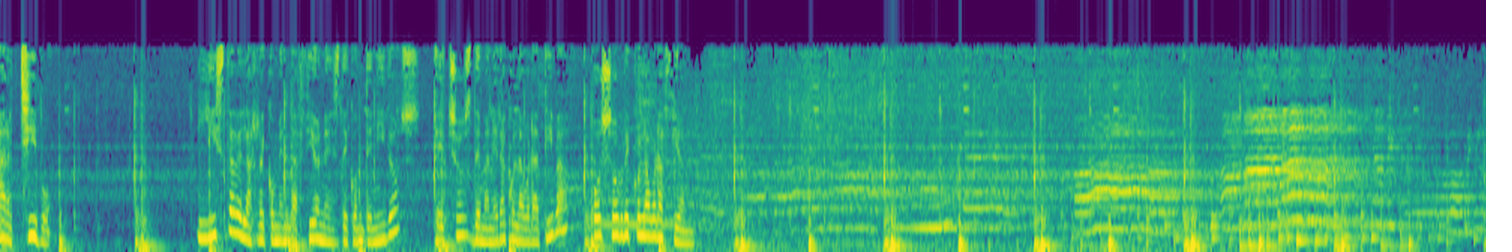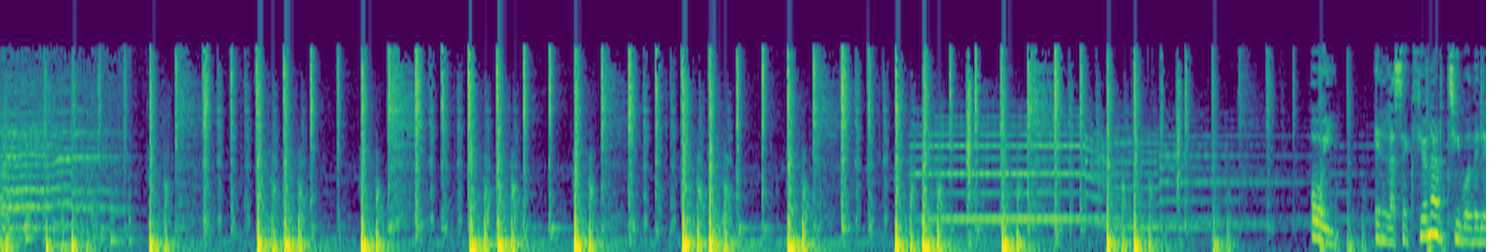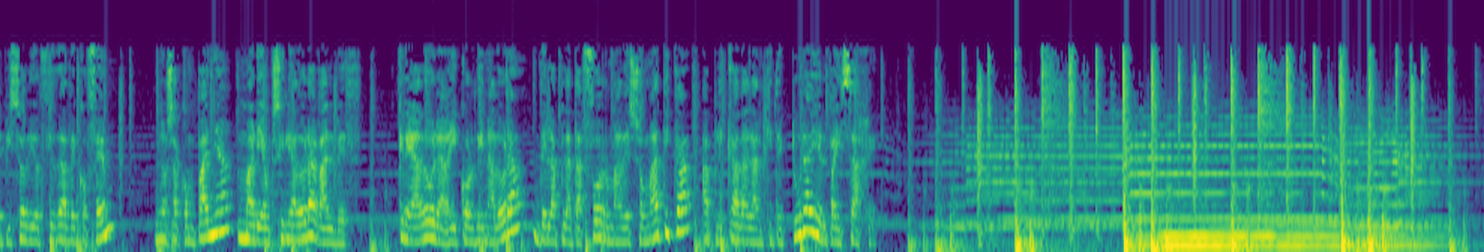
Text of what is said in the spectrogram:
Archivo. Lista de las recomendaciones de contenidos hechos de manera colaborativa o sobre colaboración. Archivo del episodio Ciudad de COFEM, nos acompaña María Auxiliadora Gálvez, creadora y coordinadora de la plataforma de somática aplicada a la arquitectura y el paisaje.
